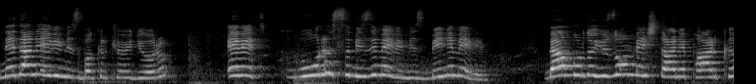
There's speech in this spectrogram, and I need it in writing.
Neden evimiz Bakırköy diyorum? Evet, burası bizim evimiz, benim evim. Ben burada 115 tane parkı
